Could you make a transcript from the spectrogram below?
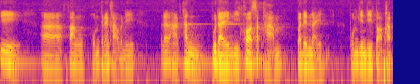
ที่ฟังผมแถลงข่าววันนี้ และหากท่านผู้ใดมีข้อสักถามประเด็นไหน ผมยินดีตอบครับ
